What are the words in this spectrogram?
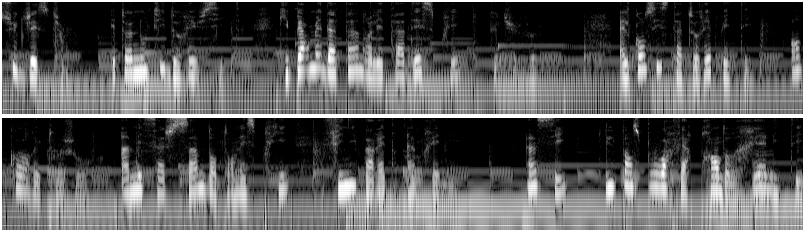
L'autosuggestion est un outil de réussite qui permet d'atteindre l'état d'esprit que tu veux. Elle consiste à te répéter encore et toujours un message simple dont ton esprit finit par être imprégné. Ainsi, il pense pouvoir faire prendre réalité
